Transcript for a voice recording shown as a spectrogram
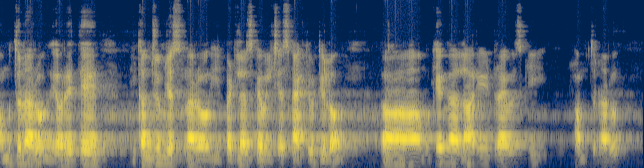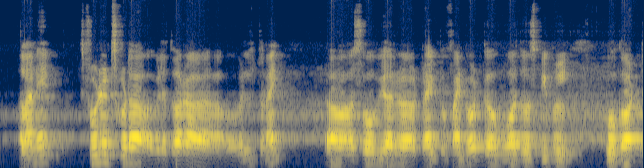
అమ్ముతున్నారు. ఎవరైతే ఈ కన్జ్యూమ్ చేస్తున్నారో ఈ పెడ్లర్స్గా వీళ్ళు చేసిన యాక్టివిటీలో ముఖ్యంగా లారీ డ్రైవర్స్కి అమ్ముతున్నారు. అలానే స్టూడెంట్స్ కూడా వీళ్ళ ద్వారా వెళ్తున్నాయి. So are trying to find out who are those people who got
